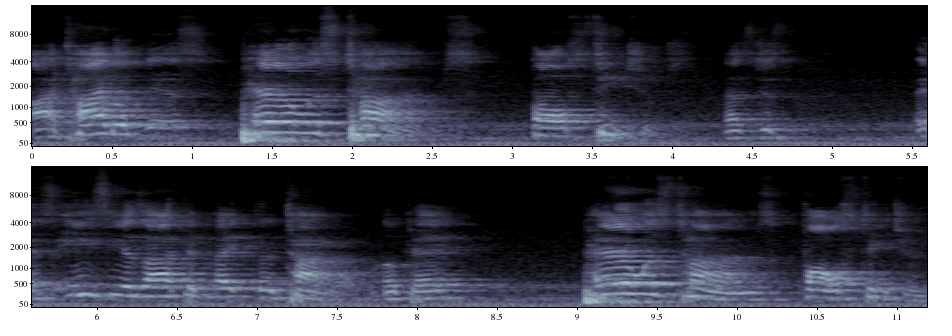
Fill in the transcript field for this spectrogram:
I titled this Perilous Times False Teachers. That's just as easy as I could make the title. Okay? Perilous Times False Teachers.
